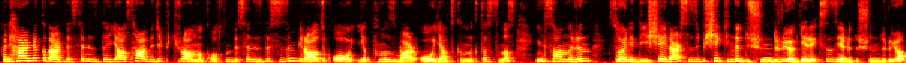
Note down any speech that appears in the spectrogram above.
Hani her ne kadar deseniz de ya sadece fikir almak olsun deseniz de sizin birazcık o yapınız var, o yatkınlıktasınız. İnsanların söylediği şeyler sizi bir şekilde düşündürüyor, gereksiz yere düşündürüyor.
